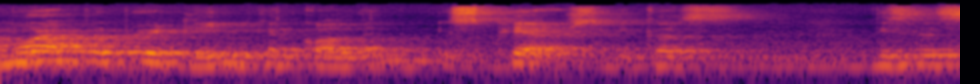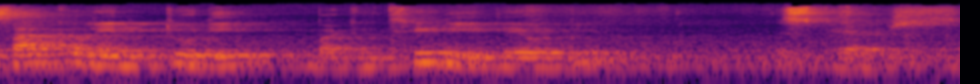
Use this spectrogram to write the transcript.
Or more appropriately, we can call them spheres because this is a circle in 2D, but in 3D they will be spheres.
